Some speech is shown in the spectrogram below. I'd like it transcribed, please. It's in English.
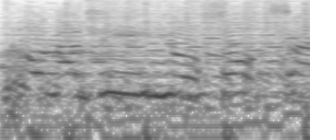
Ronaldinho success!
